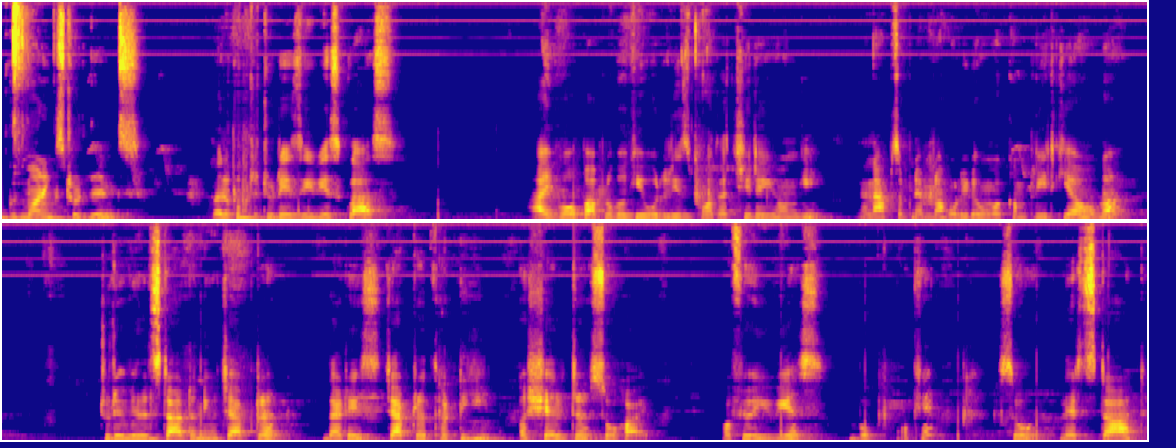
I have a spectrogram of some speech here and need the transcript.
Good morning, students. Welcome to today's EVS class. I hope आप लोगों की हॉलीडेज बहुत अच्छी रही होंगी एंड आप सबने अपना हॉलीडे होमवर्क कंप्लीट किया होगा today will start a new chapter that is chapter thirteen a shelter so high of your E V S book okay so let's start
